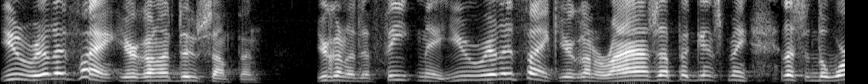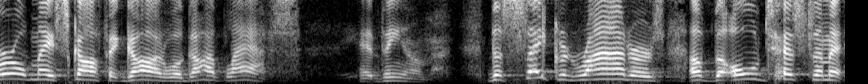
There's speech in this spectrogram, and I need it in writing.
You really think you're going to do something? You're going to defeat me. You really think you're going to rise up against me? Listen, the world may scoff at God. Well, God laughs at them. The sacred writers of the Old Testament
